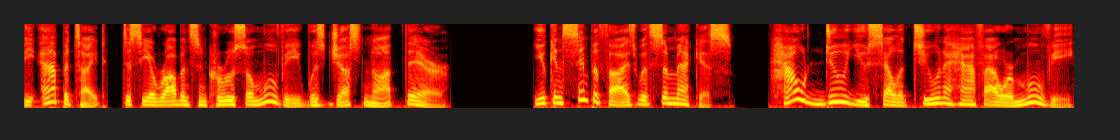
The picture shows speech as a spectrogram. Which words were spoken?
The appetite to see a Robinson Crusoe movie was just not there. You can sympathize with Zemeckis. How do you sell a two and a half hour movie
